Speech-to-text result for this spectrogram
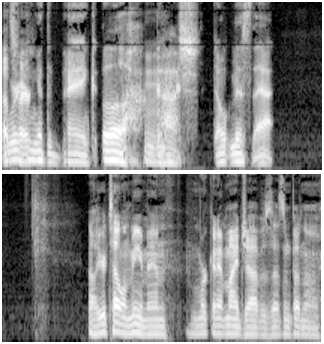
That's fair. working at the bank ugh Mhm. gosh don't miss that Well, you're telling me, man. Working at my job has hasn't been a.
